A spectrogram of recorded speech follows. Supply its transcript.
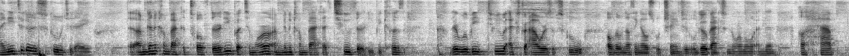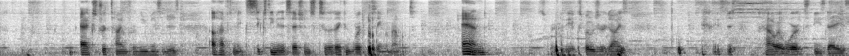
I need to go to school today. Uh, I'm gonna come back at 12.30, but tomorrow I'm gonna come back at 2.30 because there will be two extra hours of school, although nothing else will change. It will go back to normal, and then I'll have extra time for new messages. I'll have to make 60-minute sessions so that I can work the same amount. And, sorry for the exposure, guys, it's just how it works these days.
